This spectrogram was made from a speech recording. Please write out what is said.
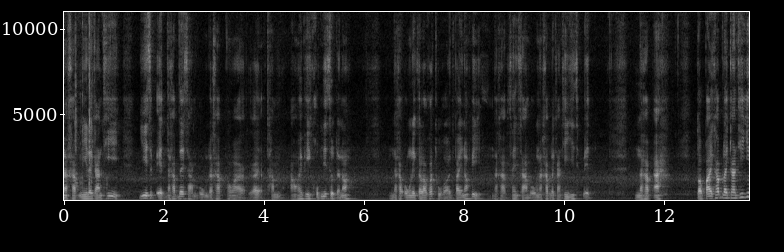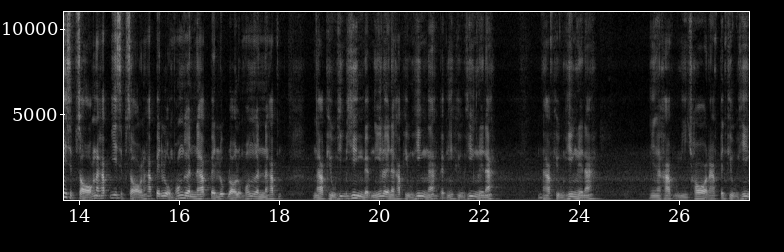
นะครับ นี่รายการที่ 21 นะครับ ได้ 3 องค์นะครับ เพราะว่าก็ทำเอาให้พี่คุ้มที่สุดอะเนาะ นะครับ องค์เล็กเราก็ถั่วไปเนาะพี่ นะครับให้สามองค์นะครับ รายการที่ยี่สิบเอ็ดนะครับ อะ ต่อไปครับรายการที่ยี่สิบสองนะครับยี่สิบสองนะครับ เป็นหลวงพ่อเงินนะครับ เป็นรูปหล่อหลวงพ่อเงินนะครับ นะครับผิวหิ่งหิ่งแบบนี้เลยนะครับ ผิวหิ่งนะ แบบนี้ผิวหิ่งเลยนะนะครับ ผิวหิ่งเลยนะ นี่นะครับ มีช่อนะครับ เป็นผิวหิ่ง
